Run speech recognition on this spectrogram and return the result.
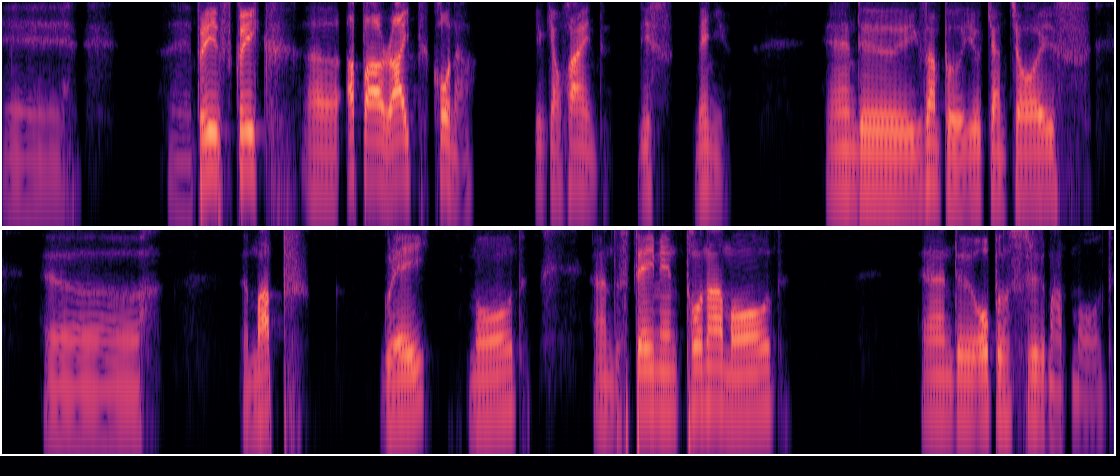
Uh, uh, please click uh, upper right corner. You can find this menu. And uh, example, you can choose uh, the map gray mode and Stamen Toner mode and uh, OpenStreetMap mode.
